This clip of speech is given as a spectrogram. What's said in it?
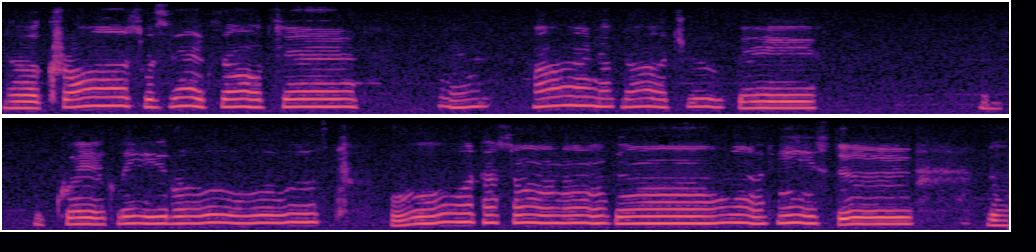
The cross was exalted in sign of the true faith. Quickly rose, oh, the Son of God, he stood. The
